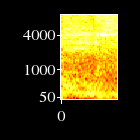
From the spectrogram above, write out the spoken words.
An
